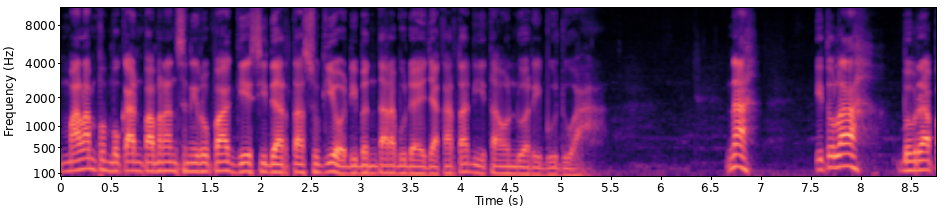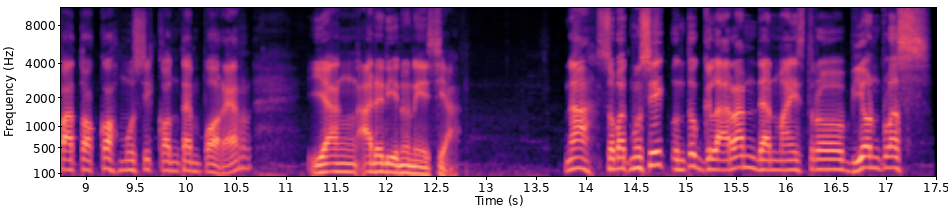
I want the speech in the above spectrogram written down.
malam pembukaan pameran seni rupa G. Sidarta Sugio di Bentara Budaya Jakarta di tahun 2002. Nah, itulah beberapa tokoh musik kontemporer yang ada di Indonesia. Nah, sobat musik, untuk gelaran dan maestro Beyond Plus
